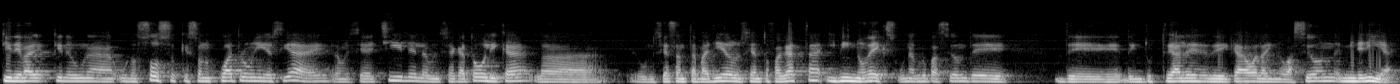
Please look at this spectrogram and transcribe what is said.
tiene, tiene unos socios que son cuatro universidades, la Universidad de Chile, la Universidad Católica, la Universidad Santa María, la Universidad de Antofagasta y Minnovex, una agrupación de, industriales dedicados a la innovación en minería.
